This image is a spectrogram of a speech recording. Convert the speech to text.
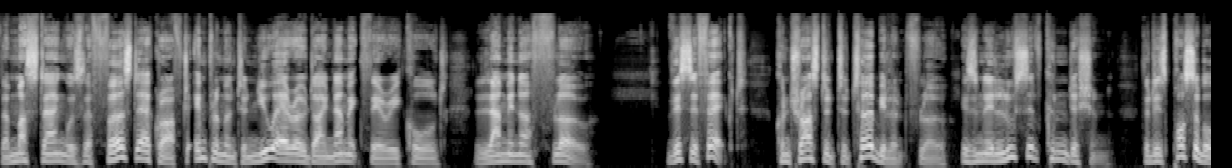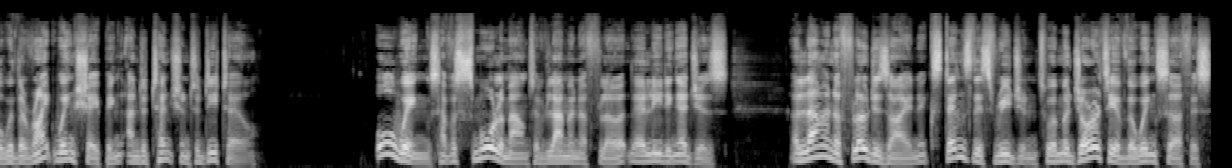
the Mustang was the first aircraft to implement a new aerodynamic theory called laminar flow. This effect, contrasted to turbulent flow, is an elusive condition that is possible with the right wing shaping and attention to detail. All wings have a small amount of laminar flow at their leading edges. A laminar flow design extends this region to a majority of the wing surface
